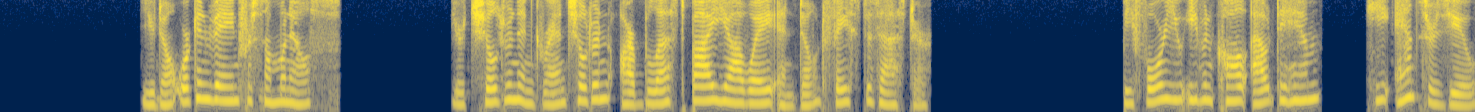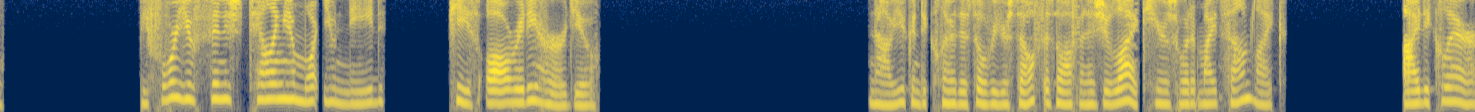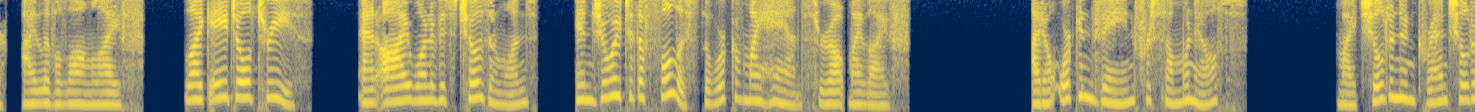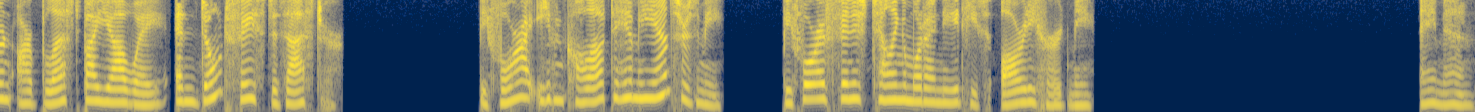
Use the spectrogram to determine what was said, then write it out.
You don't work in vain for someone else. Your children and grandchildren are blessed by Yahweh and don't face disaster. Before you even call out to Him, He answers you. Before you finish telling Him what you need, He's already heard you. Now you can declare this over yourself as often as you like. Here's what it might sound like I declare I live a long life, like age old trees, and I, one of His chosen ones, enjoy to the fullest the work of my hands throughout my life. I don't work in vain for someone else. My children and grandchildren are blessed by Yahweh and don't face disaster. Before I even call out to Him, He answers me. Before I've finished telling him what I need, he's already heard me. Amen.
